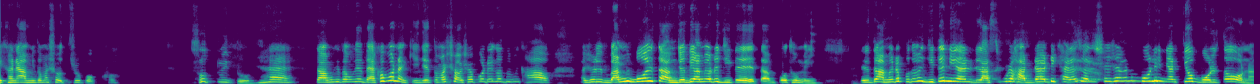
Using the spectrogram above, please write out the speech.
এখানে আমি তোমার শত্রুপক্ষ সত্যিই তো। হ্যাঁ তো আমি কি তোমাকে দেখাবো নাকি? যে তোমার শশা পড়ে গো তুমি খাও। আসলে আমি বলতাম যদি আমি ওটা জিতে যেতাম প্রথমেই। যেহেতু আমি ওটা প্রথমে জিতে নি আর লাস্টে পুরো হাড্ডাহাড্ডি খেলা চলছে সেই সেখানে বলিনি আর কেউ বলতোও না।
